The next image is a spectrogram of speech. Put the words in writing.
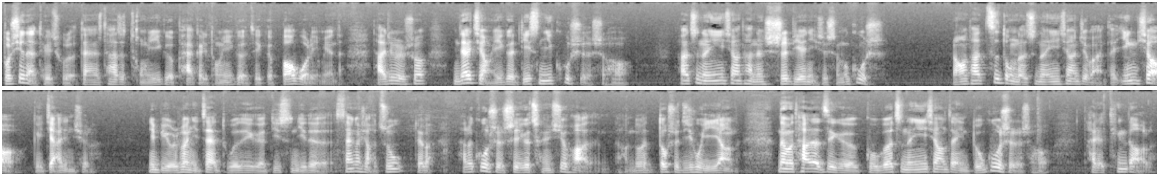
不是现在推出的，但是它是同一个 package 同一个这个包裹里面的。它就是说你在讲一个迪士尼故事的时候，它智能音箱它能识别你是什么故事，然后它自动的智能音箱就把它音效给加进去了。你比如说你在读这个迪士尼的《三个小猪》，对吧？它的故事是一个程序化的，很多都是几乎一样的。那么它的这个谷歌智能音箱在你读故事的时候，它就听到了，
